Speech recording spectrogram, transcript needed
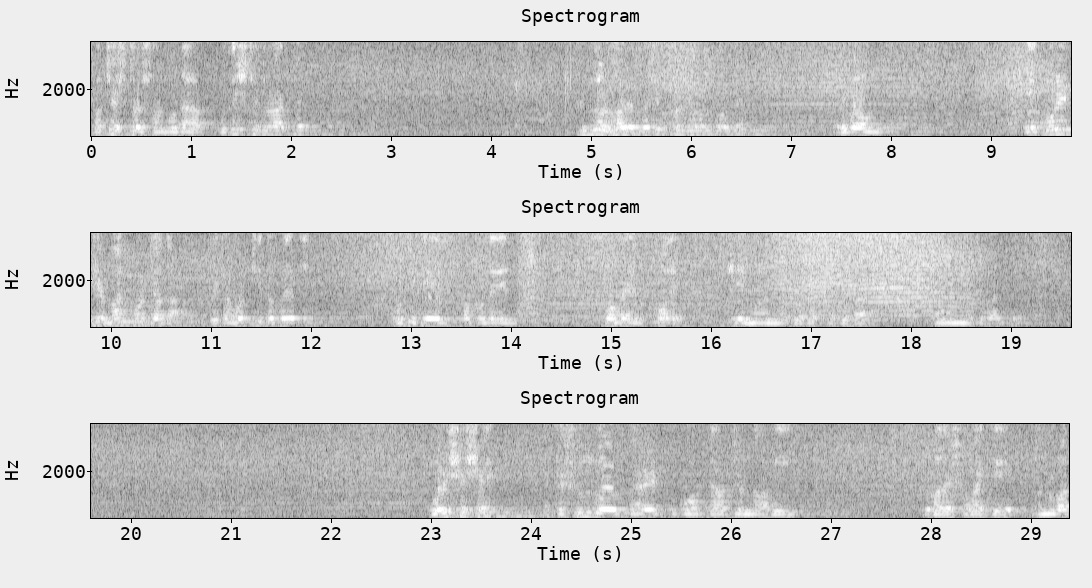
সচেষ্ট, সর্বদা প্রতিষ্ঠিত রাখবে। সুন্দরভাবে প্রশিক্ষণ গ্রহণ করবে এবং এই কোরের যে মান মর্যাদা, যেটা অর্জিত হয়েছে অতীতের সকলের শ্রমের ফলে সেই মান মর্যাদা সর্বদা সমুন্নত রাখবে। পরিশেষে একটা সুন্দর প্যারেড উপহার দেওয়ার জন্য আমি তোমাদের সবাইকে ধন্যবাদ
